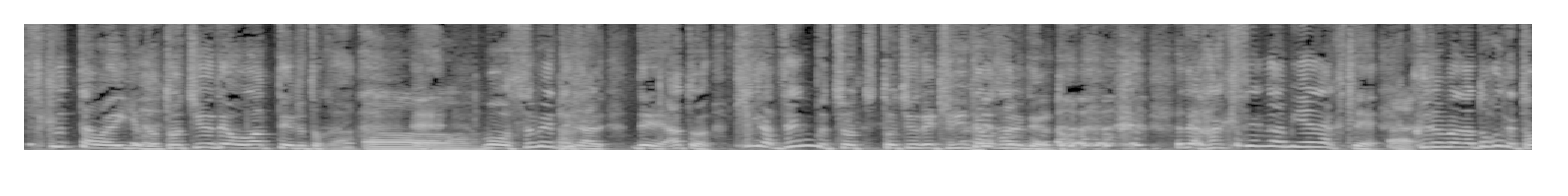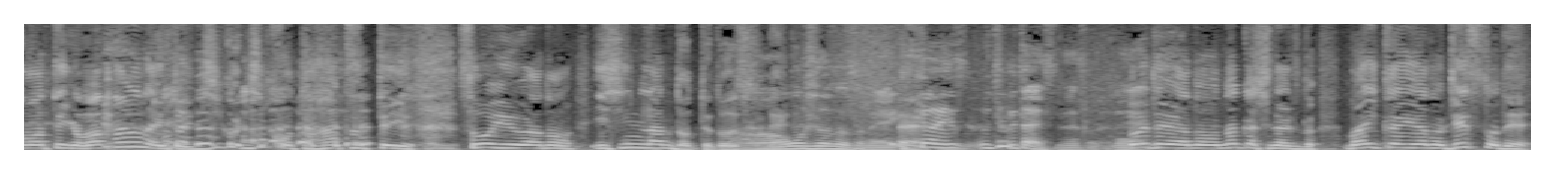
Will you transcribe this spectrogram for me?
作ったはいいけど途中で終わってるとか、ー。ええ。もう全てがであと木が全部ちょ途中で切り倒されてると。で白線が見えなくて車がどこで止まっていいかわからないという 事故事故多発っていうそういうあの維新ランドってどうですかね。面白そうですね。え。一回打ってみたいですねそれね。それであのなんかしないと毎回あのゲストで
